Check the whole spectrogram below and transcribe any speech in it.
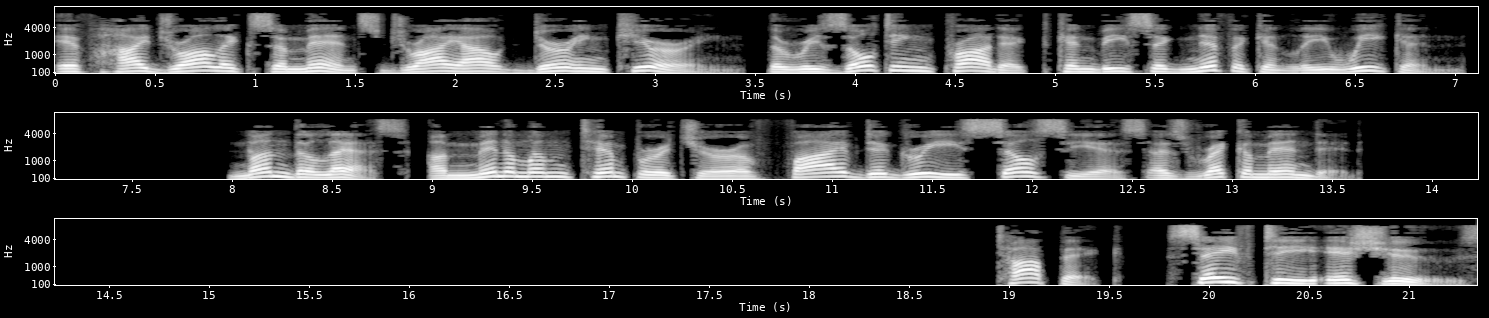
If hydraulic cements dry out during curing, the resulting product can be significantly weakened. Nonetheless, a minimum temperature of 5 degrees Celsius is recommended. Topic: Safety issues.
